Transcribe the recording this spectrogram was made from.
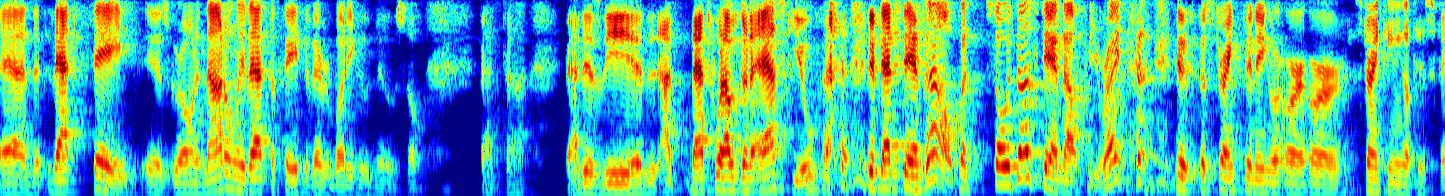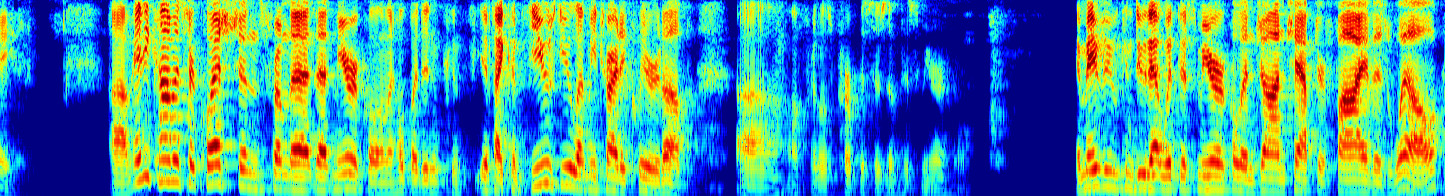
And that faith is growing. And not only that, the faith of everybody who knew. So that. Uh, that is the uh, that's what I was going to ask you if that stands out. But so it does stand out for you, right? is the strengthening or, or, or strengthening of his faith. Um, any comments or questions from that, that miracle? And I hope I didn't, if I confused you, let me try to clear it up uh, for those purposes of this miracle. And maybe we can do that with this miracle in John chapter 5 as well,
